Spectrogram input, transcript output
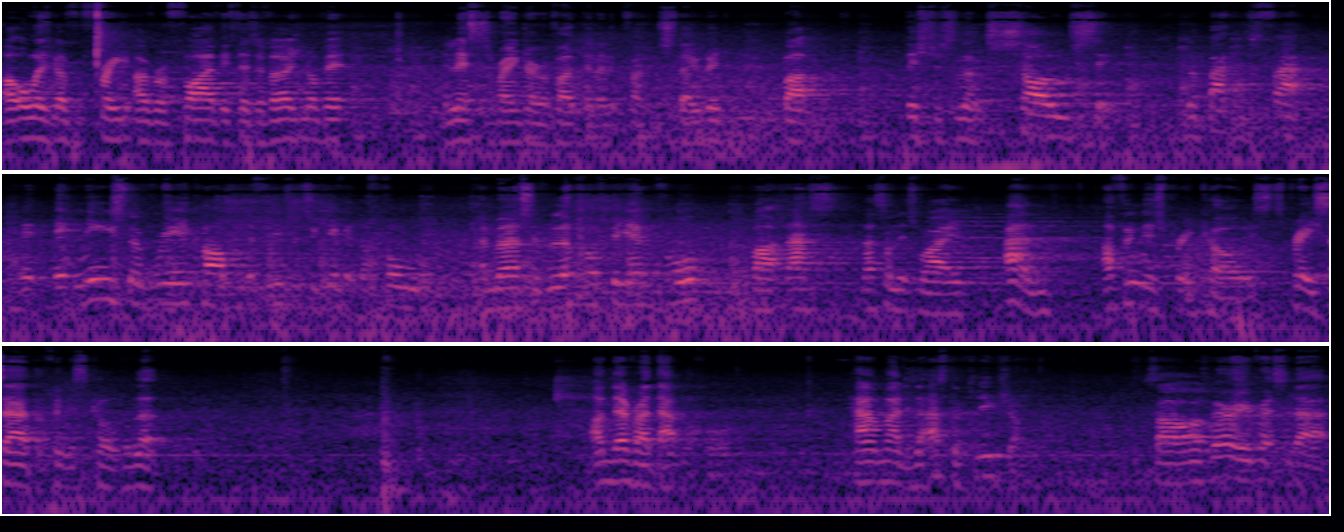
I always go for three over a five if there's a version of it, unless it's a Range Rover Evoque, then they look fucking stupid. But this just looks so sick. The back is fat, it, it needs the rear carbon diffuser to give it the full immersive look of the M4, but that's that's on its way. And I think this is pretty cool. It's, it's pretty sad. I think it's cool. But look, I've never had that before. How mad is that? That's the future. So I was very impressed with that.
